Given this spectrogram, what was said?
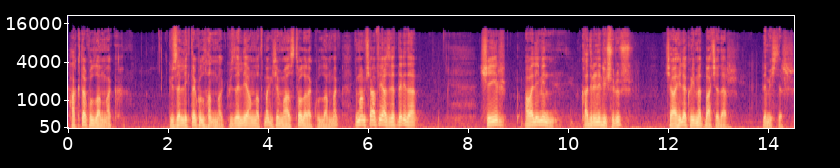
Hakta kullanmak, güzellikte kullanmak, güzelliği anlatmak için vasıta olarak kullanmak. İmam Şafii Hazretleri de şiir alemin kadrini düşürür, cahile kıymet bahşeder demiştir.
